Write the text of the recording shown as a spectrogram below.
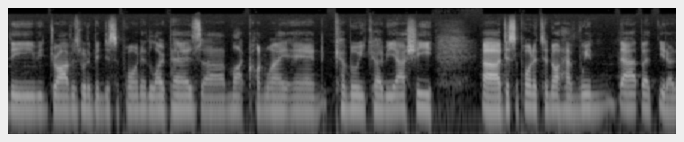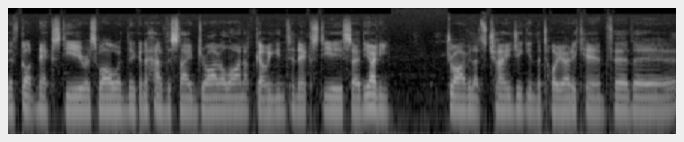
the drivers would have been disappointed. Lopez, uh, Mike Conway, and Kamui Kobayashi. Uh, disappointed to not have win that, but you know they've got next year as well, and they're going to have the same driver lineup going into next year. So the only driver that's changing in the Toyota camp for the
